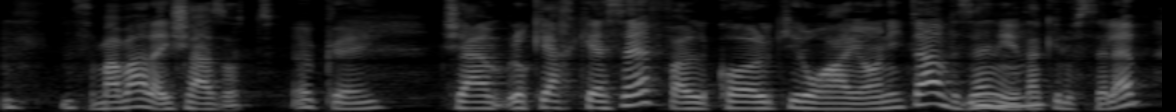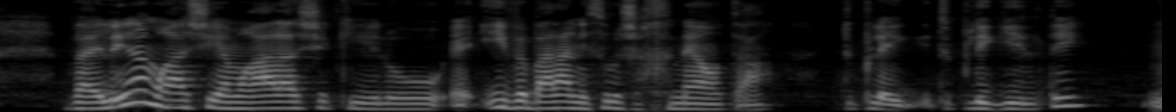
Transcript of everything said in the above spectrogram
סבבה? על האישה הזאת. אוקיי. שהיה לוקח כסף על כל כאילו ראיון איתה, וזה נהייתה כאילו סלב. ואיילין אמרה שהיא אמרה לה שכאילו, אה, היא ובעלה ניסו לשכנע אותה to play, to play guilty. Mm,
